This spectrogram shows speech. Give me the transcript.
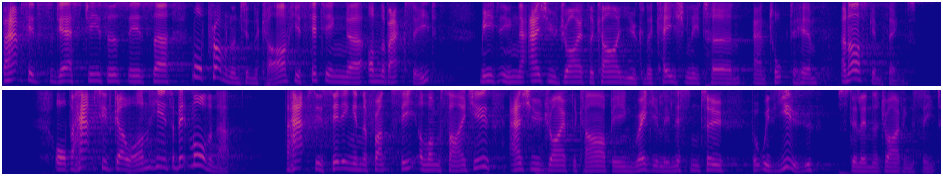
Perhaps he'd suggest Jesus is uh, more prominent in the car. He's sitting uh, on the back seat, meaning that as you drive the car, you can occasionally turn and talk to him and ask him things. Or perhaps he'd go on, he's a bit more than that. Perhaps is sitting in the front seat alongside you as you drive the car, being regularly listened to, but with you still in the driving seat.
